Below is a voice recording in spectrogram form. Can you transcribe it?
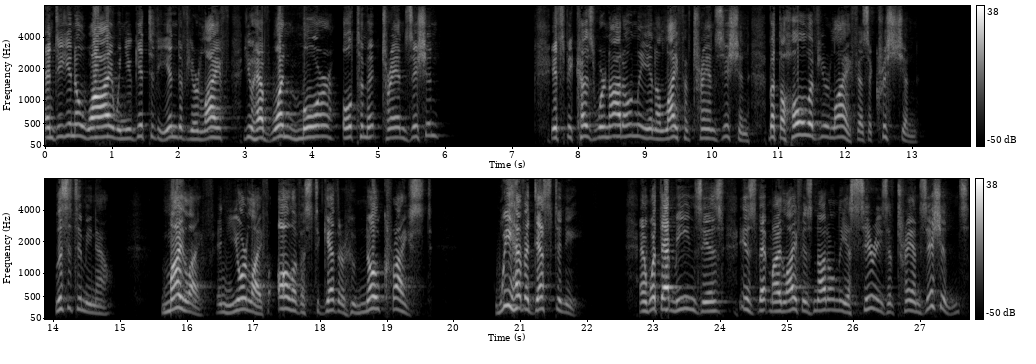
And do you know why, when you get to the end of your life, you have one more ultimate transition? It's because we're not only in a life of transition, but the whole of your life as a Christian. Listen to me now. My life and your life, all of us together who know Christ, we have a destiny. And what that means is, is that my life is not only a series of transitions,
